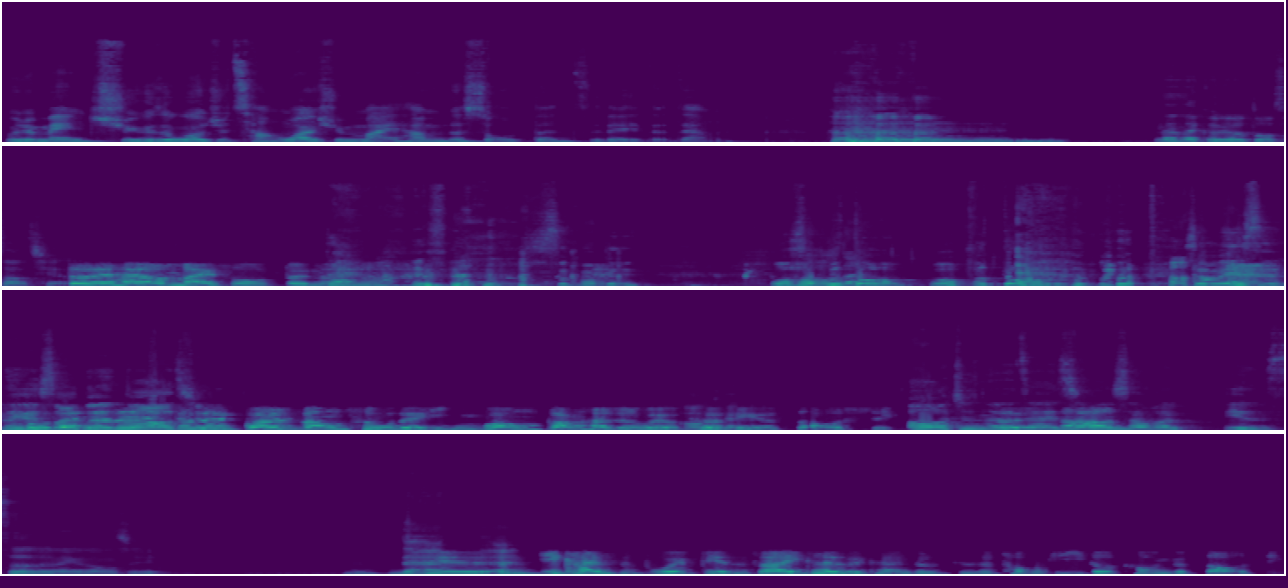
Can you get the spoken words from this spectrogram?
我就没去。可是我有去场外去买他们的手灯之类的，这样。那那个要多少钱？对，还要买手灯哦。什么？我好不懂，我不懂，什么意思？那个手灯多少钱？就是官方出的荧光棒，它就会有特定的造型。哦，就是那个在场上会变色的那个东西。也一开始不会变，所以他一开始可能就是只是统一都同一个造型。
